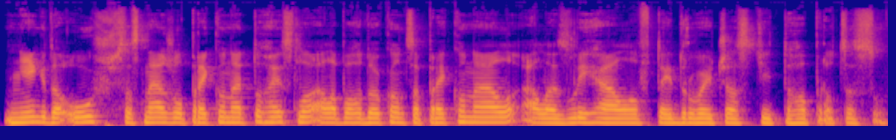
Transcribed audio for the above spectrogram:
niekto už sa snažil prekonať to heslo alebo ho dokonca prekonal, ale zlyhal v tej druhej časti toho procesu.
